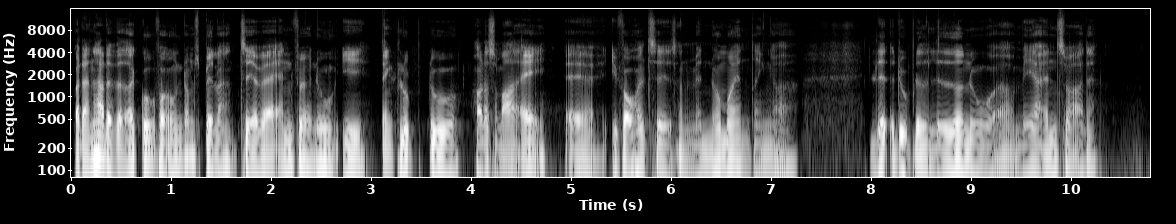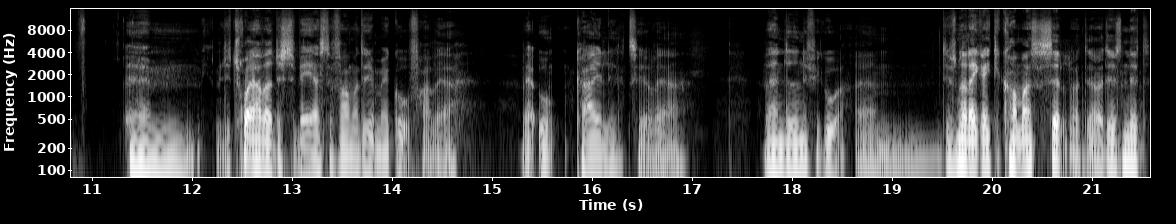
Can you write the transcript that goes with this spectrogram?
hvordan har det været at gå fra ungdomsspiller til at være anfører nu i den klub, du holder så meget af, øh, i forhold til sådan med nummerændring og led- du er blevet leder nu og mere ansvar det? Øhm, det tror jeg har været det sværeste for mig, det der med at gå fra at være, være ung kejle til at være, være en ledende figur. Øhm, det er sådan noget, der ikke rigtig kommer af sig selv, og det, og det er sådan lidt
